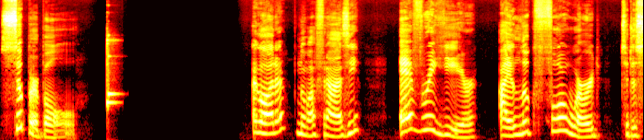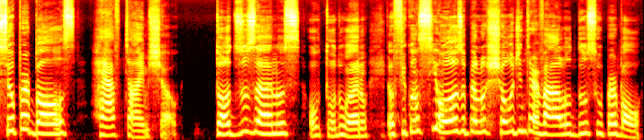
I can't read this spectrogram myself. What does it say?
Super Bowl. Agora, numa frase: Every year I look forward to the Super Bowl's halftime show. Todos os anos, ou todo ano, eu fico ansioso pelo show de intervalo do Super Bowl.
